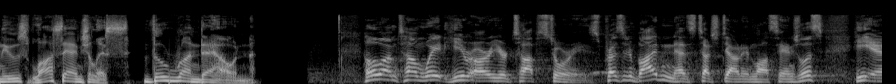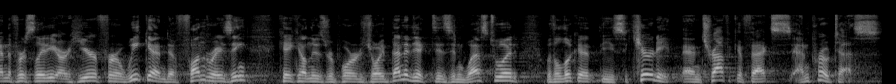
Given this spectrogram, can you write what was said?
News Los Angeles, The Rundown. Hello, I'm Tom Waite. Here are your top stories. President Biden has touched down in Los Angeles. He and the First Lady are here for a weekend of fundraising. KCAL News reporter Joy Benedict is in Westwood with a look at the security and traffic effects and protests.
